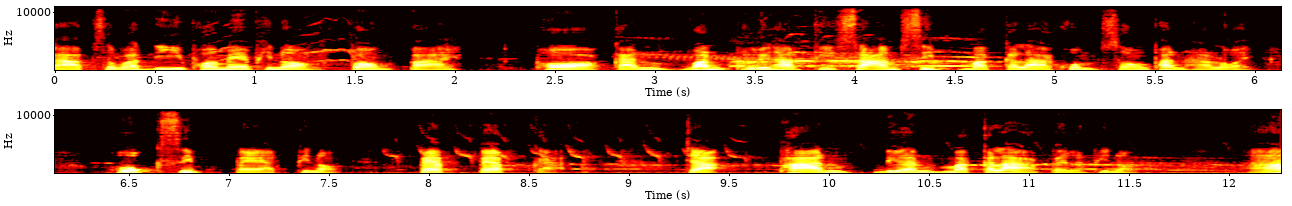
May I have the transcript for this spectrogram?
กราบสวัสดีพ่อแม่พี่น้องป้องปายพ่อกันวันพฤหัสที่ 30 มกราคม 2568 พี่น้อง แป๊บแป๊บกะ จะผ่านเดือนมกราไปแล้วพี่น้องอะ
